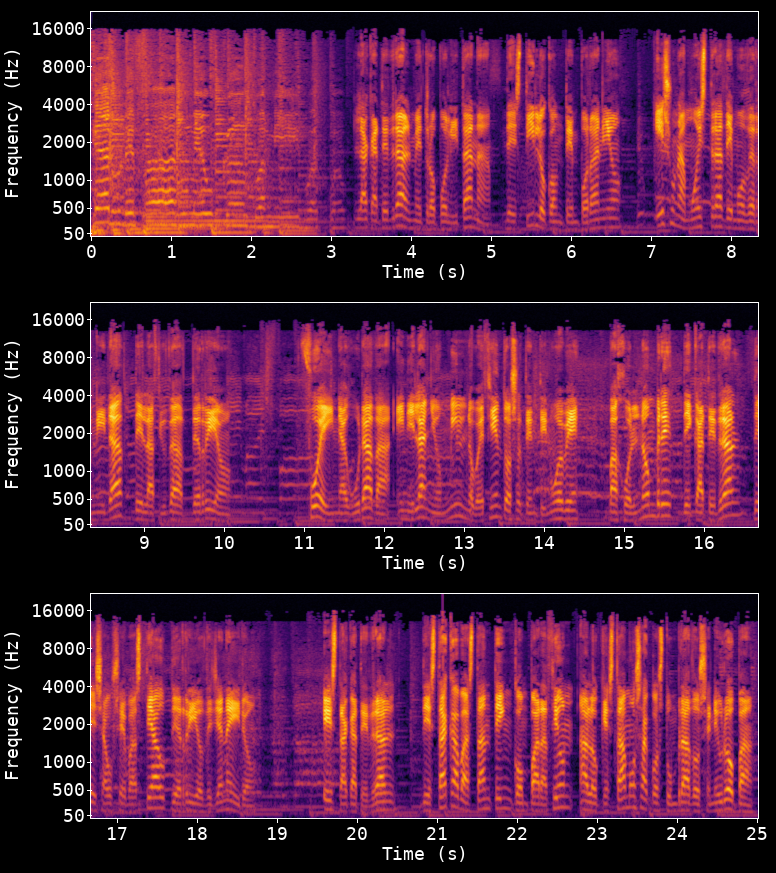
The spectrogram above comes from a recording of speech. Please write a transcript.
Quero levar o meu canto amigo a qual... La Catedral Metropolitana, de estilo contemporáneo, es una muestra de modernidad de la ciudad de Río. Fue inaugurada en el año 1979 bajo el nombre de Catedral de São Sebastião de Río de Janeiro. Esta catedral destaca bastante en comparación a lo que estamos acostumbrados en Europa,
